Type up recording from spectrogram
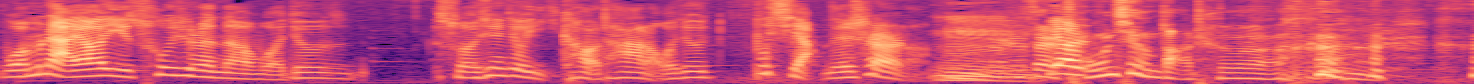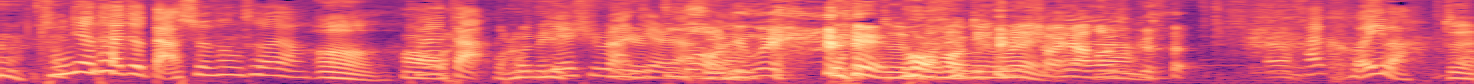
我们俩要一出去了呢，我就索性就倚靠她了，我就不想这事儿了。嗯。在重庆打车，嗯 重庆他就打顺风车呀，嗯。他打我说那也许软件不好定位，对对不好定定位。上下好几个。呃，还可以吧。对，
